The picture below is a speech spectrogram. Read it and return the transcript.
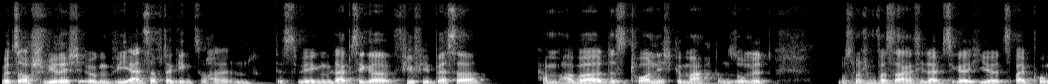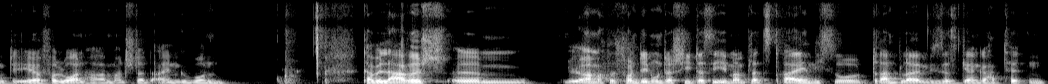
wird es auch schwierig, irgendwie ernsthaft dagegen zu halten. Deswegen Leipziger viel, viel besser, haben aber das Tor nicht gemacht und somit muss man schon fast sagen, dass die Leipziger hier zwei Punkte eher verloren haben, anstatt einen gewonnen. Tabellarisch ähm, ja, macht das schon den Unterschied, dass sie eben am Platz 3 nicht so dranbleiben, wie sie das gern gehabt hätten.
